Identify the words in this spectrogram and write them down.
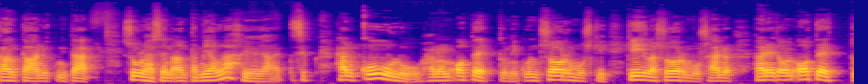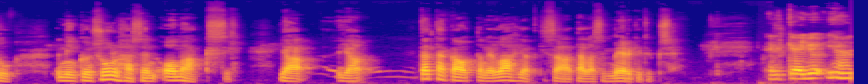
kantaa nyt niitä sulhasen antamia lahjoja, että se, hän kuuluu, hän on otettu, niin kuin sormuskin, kihlasormus, hän, hänet on otettu niin kuin sulhasen omaksi. Ja, ja tätä kautta ne lahjatkin saa tällaisen merkityksen. Eli ei ole ihan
